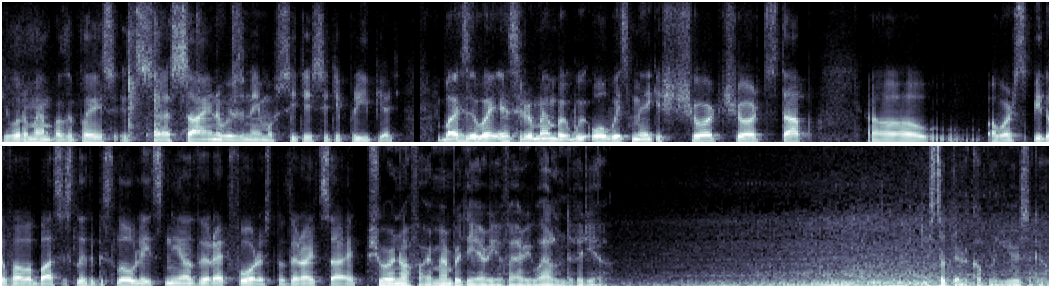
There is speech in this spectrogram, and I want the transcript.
You will remember the place. It's a sign with the name of city, city Pripyat. By the way, as you remember, we always make a short, short stop. Uh, our speed of our bus is a little bit slowly. It's near the red forest to the right side. Sure enough, I remember the area very well in the video. I stood there a couple of years ago.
